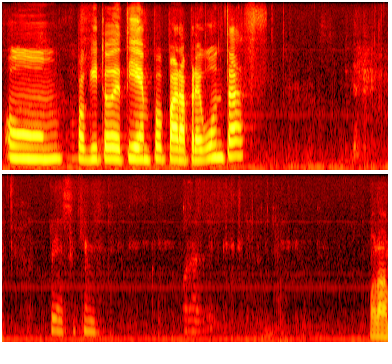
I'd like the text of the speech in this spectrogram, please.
un poquito de tiempo para preguntas. Hola.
